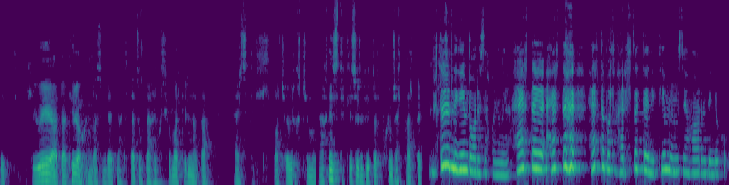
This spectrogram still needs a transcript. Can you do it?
Тэгээд хэрвээ одоо тэр охин бас ингээд надтай зүг байхыг хүсэх юм бол тэр нь одоо хайр сэтгэл болж хувирах ч юм уу. Анхны сэтгэлээс ерөнхийдөө бол бүх юм шалтгаалдаг. Хоёр нэг ийм дугаар байсан байхгүй нэг юм. Хайртай хайртай хайртай болон харилцаатай нэг тийм хүмүүсийн хооронд ингээ хө-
